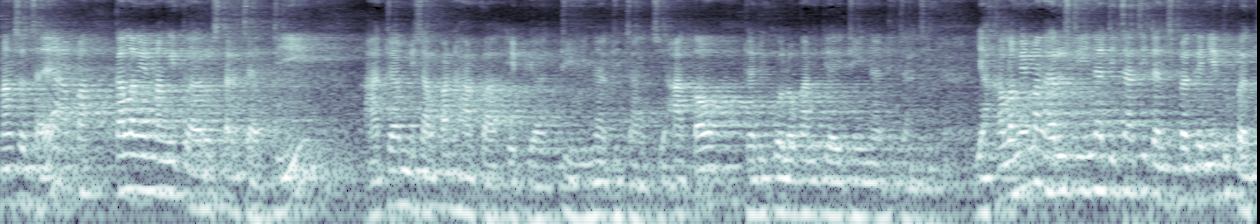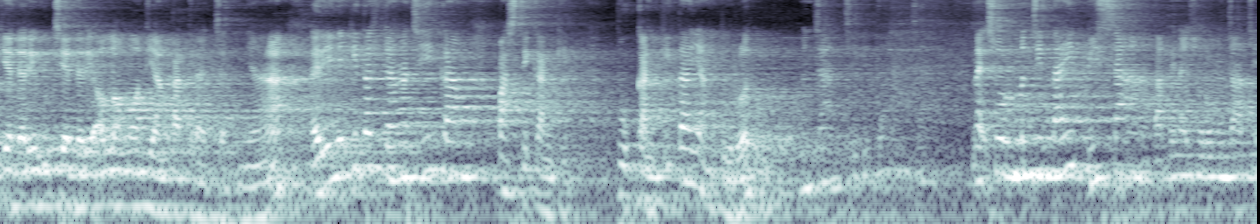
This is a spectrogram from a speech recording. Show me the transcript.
Maksud saya apa? Kalau memang itu harus terjadi, ada misalkan habaib ya dihina dicaci atau dari golongan kiai dihina dicaci Ya kalau memang harus dihina, dicaci dan sebagainya itu bagian dari ujian dari Allah mau diangkat derajatnya. Hari ini kita sudah ngaji hikam, pastikan kita bukan kita yang turut mencaci kita. Nek suruh mencintai bisa, tapi nek suruh mencaci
